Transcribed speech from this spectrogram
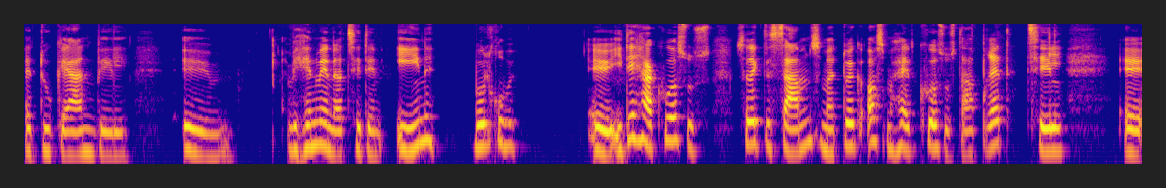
at du gerne vil, øh, vil henvende dig til den ene målgruppe, øh, i det her kursus, så er det ikke det samme som, at du ikke også må have et kursus, der er bredt til øh,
